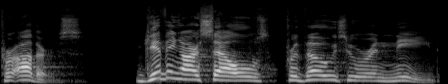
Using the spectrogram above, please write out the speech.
for others, giving ourselves for those who are in need.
